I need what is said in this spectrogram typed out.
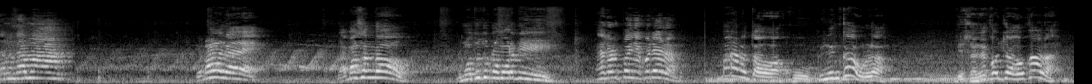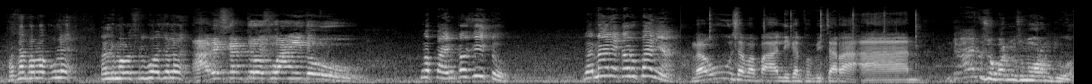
sama-sama. Gimana, Lek? Gak masang kau? Udah mau tutup nomor ini. Ada rupanya kau dalam. Mana tahu aku? Pilih kau lah. Biasanya kau jago kalah. Pasang kalau aku, Le. Kali 15 ribu aja, Le. Habiskan terus uang itu. Ngapain kau situ? Gak narik kau rupanya. Nggak usah Bapak alihkan pembicaraan. Jangan sobatmu semua orang tua.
